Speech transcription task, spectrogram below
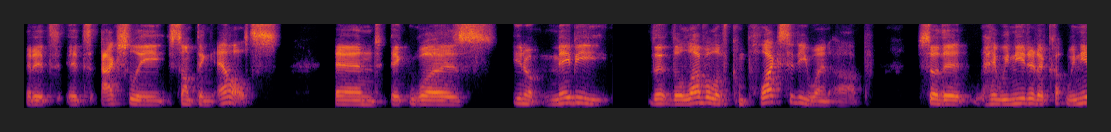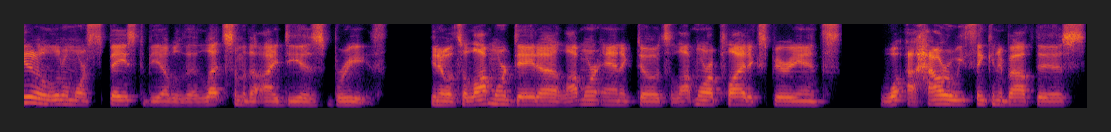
and it's it's actually something else. And it was, you know, maybe the the level of complexity went up so that hey we needed a we needed a little more space to be able to let some of the ideas breathe you know it's a lot more data a lot more anecdotes a lot more applied experience. What uh, how are we thinking about this?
